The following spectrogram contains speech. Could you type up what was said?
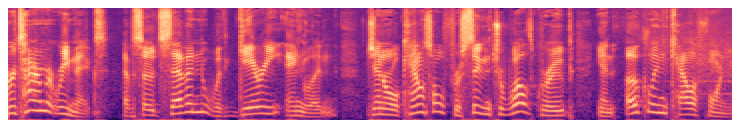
Retirement Remix, Episode 7 with Gary England, General Counsel for Signature Wealth Group in Oakland, California.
